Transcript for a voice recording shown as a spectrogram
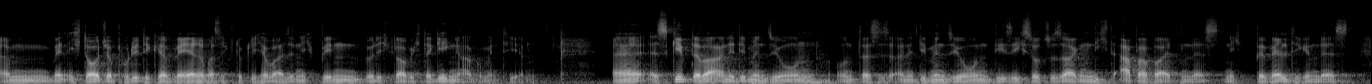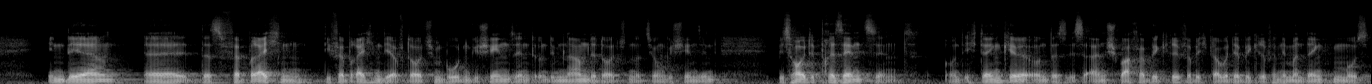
Ähm, wenn ich deutscher Politiker wäre, was ich glücklicherweise nicht bin, würde ich, glaube ich, dagegen argumentieren. Äh, es gibt aber eine Dimension, und das ist eine Dimension, die sich sozusagen nicht abarbeiten lässt, nicht bewältigen lässt, in der äh, das Verbrechen, die Verbrechen, die auf deutschem Boden geschehen sind und im Namen der deutschen Nation geschehen sind, bis heute präsent sind. Und ich denke, und das ist ein schwacher Begriff, aber ich glaube, der Begriff, an den man denken muss,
